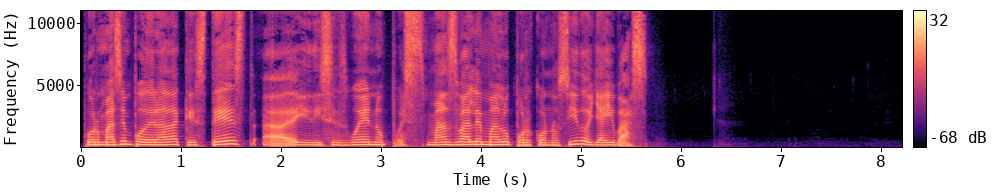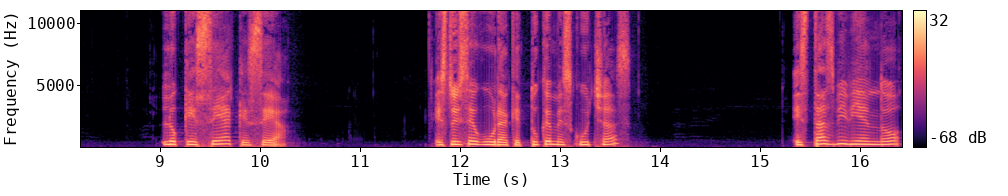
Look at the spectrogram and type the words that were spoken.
Por más empoderada que estés, y dices, bueno, pues más vale malo por conocido y ahí vas. Lo que sea que sea. Estoy segura que tú que me escuchas, estás viviendo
